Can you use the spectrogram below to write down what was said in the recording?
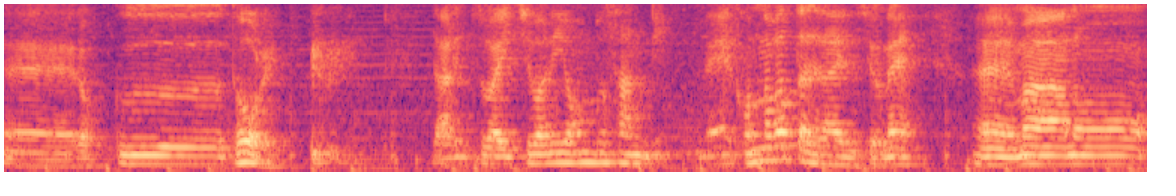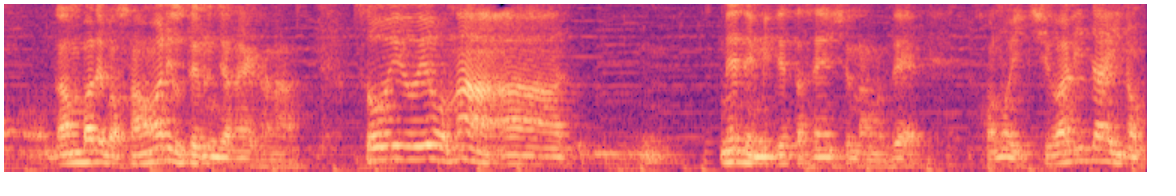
えー、6盗塁。打率は1割4分3厘、ね、こんなバッターじゃないですよね、えー、まああの頑張れば3割打てるんじゃないかな。そういうような目で見てた選手なのでこの1割台の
